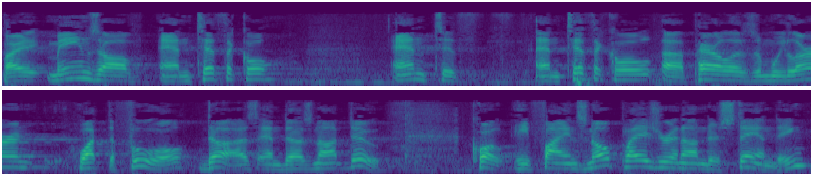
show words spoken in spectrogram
By means of antithetical, antith, antithetical uh, parallelism, we learn what the fool does and does not do. Quote, he finds no pleasure in understanding.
